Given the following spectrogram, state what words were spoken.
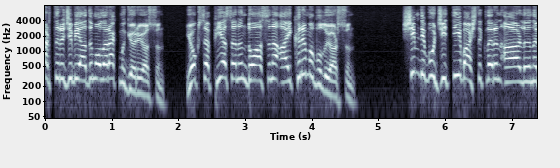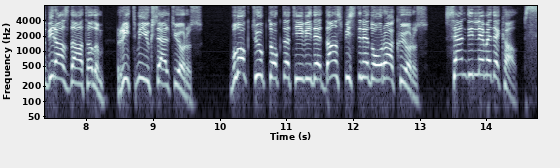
arttırıcı bir adım olarak mı görüyorsun? Yoksa piyasanın doğasına aykırı mı buluyorsun? Şimdi bu ciddi başlıkların ağırlığını biraz dağıtalım. Ritmi yükseltiyoruz. Blogtube.tv'de dans pistine doğru akıyoruz. Sen dinlemede kal. Psst.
